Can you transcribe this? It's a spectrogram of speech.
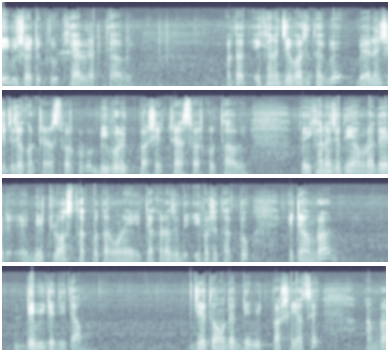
এই বিষয়টা একটু খেয়াল রাখতে হবে। অর্থাৎ এখানে যে পাশে থাকবে ব্যালেন্স শিটে যখন ট্রান্সফার করব, বিপরীত পাশে ট্রান্সফার করতে হবে। তো এখানে যদি আমাদের নেট লস থাকতো, তার মানে এই টাকাটা যদি এই পাশে থাকতো, এটা আমরা ডেবিটে দিতাম। যেহেতু আমাদের ডেবিট পাশেই আছে, আমরা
